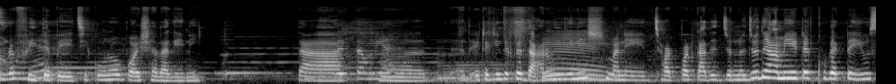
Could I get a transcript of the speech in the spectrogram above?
আমরা ফ্রিতে পেয়েছি। কোনো পয়সা লাগেনি। তা এটা কিন্তু একটা দারুণ জিনিস। মানে ঝটপট কাজের জন্য। যদি আমি এটা খুব একটা ইউজ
